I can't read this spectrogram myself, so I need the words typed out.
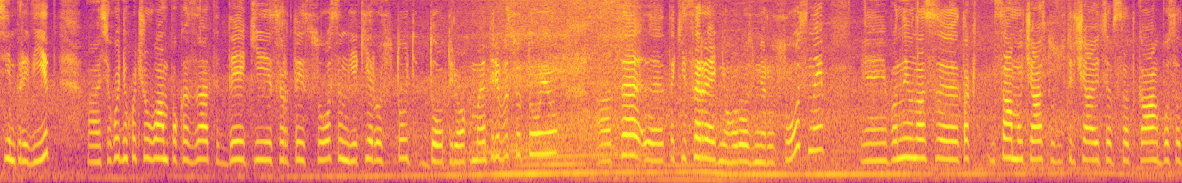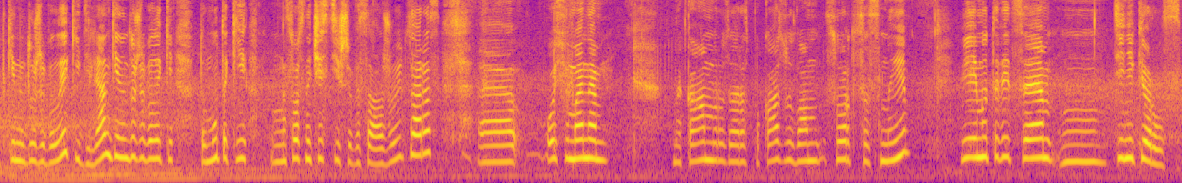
Всім привіт! Сьогодні хочу вам показати деякі сорти сосен, які ростуть до 3 метрів висотою. Це е, такі середнього розміру сосни. Е, Вони у нас е, так само часто зустрічаються в садках, бо садки не дуже великі, ділянки не дуже великі, тому такі сосни частіше висаджують зараз. Ось у мене на камеру зараз показую вам сорт сосни. Вєймотові це Тіні Кьорлс.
